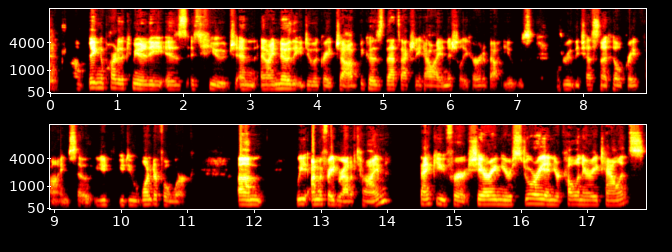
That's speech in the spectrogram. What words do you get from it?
Uh, being a part of the community is is huge, and and I know that you do a great job because that's actually how I initially heard about you was through the Chestnut Hill Grapevine. So you you do wonderful work. Um, we I'm afraid we're out of time. Thank you for sharing your story and your culinary talents.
